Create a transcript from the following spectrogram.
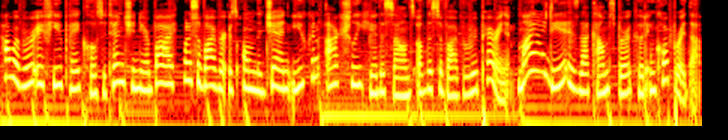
However, if you pay close attention nearby, when a survivor is on the gen, you can actually hear the sounds of the survivor repairing it. My idea is that Calm Spirit could incorporate that.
